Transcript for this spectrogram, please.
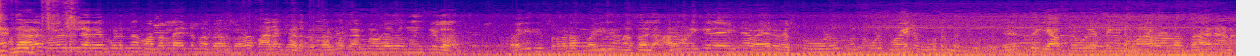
വേൾഡിൽ അറിയപ്പെടുന്ന മദർലാൻഡ് മസാല സോഡ പാലക്കാട്. തണുപ്പ് കമ്മിയുള്ളത് നിങ്ങൾക്കുള്ളതാണ്. പകുതി സോഡ പകുതി മസാല ആറ് മണിക്കൂർ കഴിഞ്ഞാൽ വേറെ വിശപ്പ് കൂടും. ഒന്നും കൂടി പോയിന്റ് കൂട്ടുന്നത്. എന്ത് ഗ്യാസ് ട്രബിൾ ഉണ്ടെങ്കിലും മാറാനുള്ള സാധനമാണ്.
